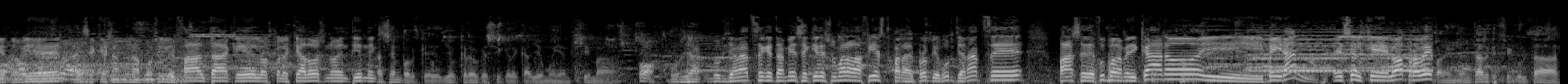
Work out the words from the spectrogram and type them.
Viendo bien. Ahí se quejan de una posible falta que los colegiados no entienden. Porque yo creo que sí que le cayó muy encima. Oh, Burjanatze que también se quiere sumar a la fiesta para el propio Burjanatze. Pase de fútbol americano y Beirán es el que lo aprovecha. Para intentar dificultar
